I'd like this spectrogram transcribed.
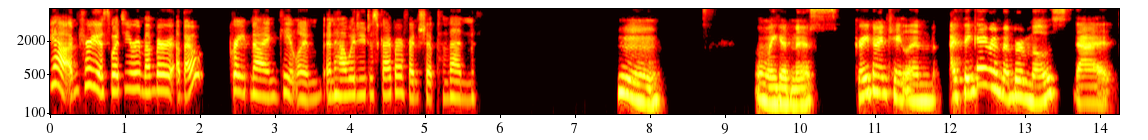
yeah, I'm curious. What do you remember about grade nine, Caitlin, and how would you describe our friendship then? Hmm. Oh my goodness. Grade nine, Caitlin. I think I remember most that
